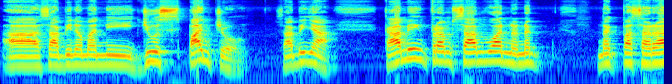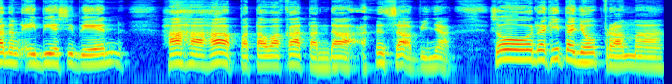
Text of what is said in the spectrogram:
Uh, sabi naman ni Juice Pancho, sabi niya, coming from someone na nag, nagpasara ng ABS-CBN, ha ha ha, patawa ka, tanda, sabi niya. So, nakita nyo from, uh,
